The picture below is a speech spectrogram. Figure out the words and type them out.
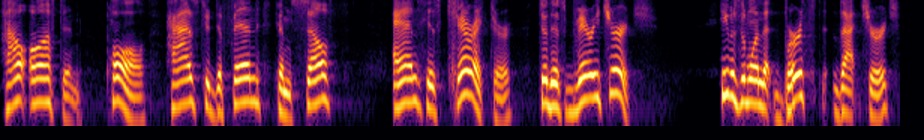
how often Paul has to defend himself and his character to this very church. He was the one that birthed that church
